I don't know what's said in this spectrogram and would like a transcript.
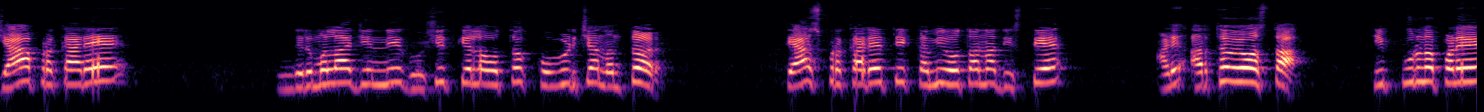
ज्या प्रकारे निर्मलाजींनी घोषित केलं होतं कोविडच्या नंतर त्याच प्रकारे ती कमी होताना दिसते आणि अर्थव्यवस्था ही पूर्णपणे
